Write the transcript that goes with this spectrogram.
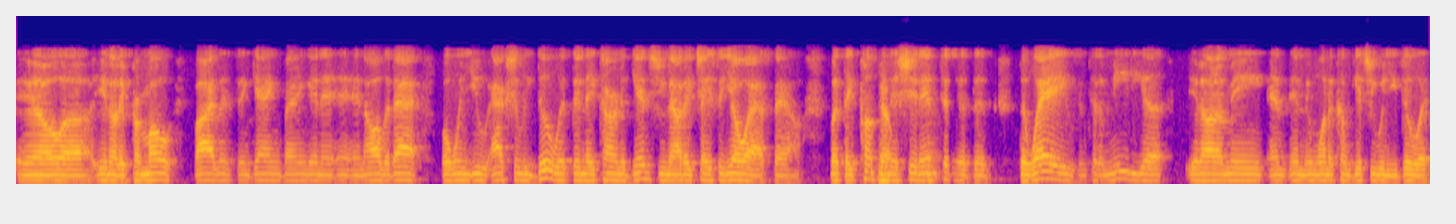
You know, uh, you know they promote violence and gang banging and, and, and all of that, but when you actually do it, then they turn against you. Now they chasing your ass down. But they pumping yep. this shit into the, the the waves, into the media. You know what I mean? And and they want to come get you when you do it.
